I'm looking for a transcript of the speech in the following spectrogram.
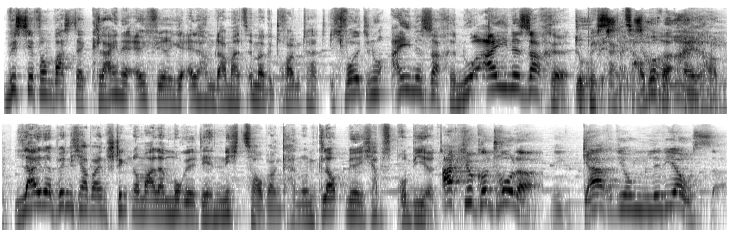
Wisst ihr, von was der kleine elfjährige Elham damals immer geträumt hat? Ich wollte nur eine Sache, nur eine Sache. Du, du bist, bist, ein, Zauberer, Zauberer, Elham. Leider bin ich aber ein stinknormaler Muggel, der nicht zaubern kann. Und glaubt mir, ich hab's probiert. Accio Controller, Wingardium Leviosa.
